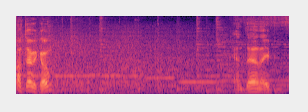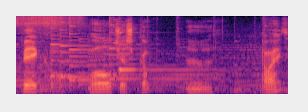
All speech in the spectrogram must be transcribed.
Oh, there we go. And then a big ball just come. Hmm. Alright.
